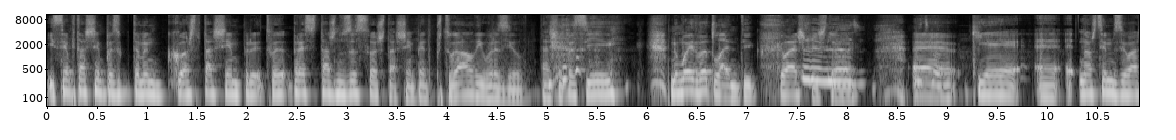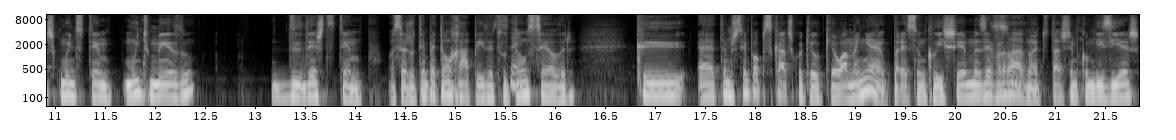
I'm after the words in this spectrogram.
E sempre estás sempre, também gosto de estar sempre, tu, parece que estás nos Açores, estás sempre entre Portugal e o Brasil. Estás sempre assim no meio do Atlântico, que eu acho fixe também. Eh, que é, eh, nós temos, eu acho que muito tempo, muito medo de, deste tempo. Ou seja, o tempo é tão rápido, é tudo Sim. tão célere. Que eh, estamos sempre obcecados com aquilo que é o amanhã. Parece um clichê, mas é verdade, Sim. não é? Tu estás sempre, como dizias,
